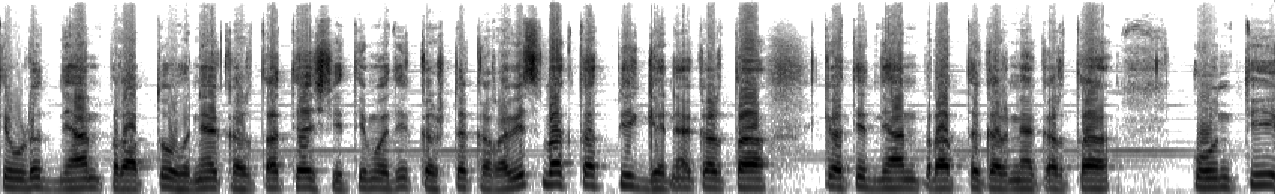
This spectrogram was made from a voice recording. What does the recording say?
तेवढं ज्ञान प्राप्त होण्याकरता त्या शेतीमध्ये कष्ट करावेच लागतात पीक घेण्याकरता किंवा ते ज्ञान प्राप्त करण्याकरता. कोणती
